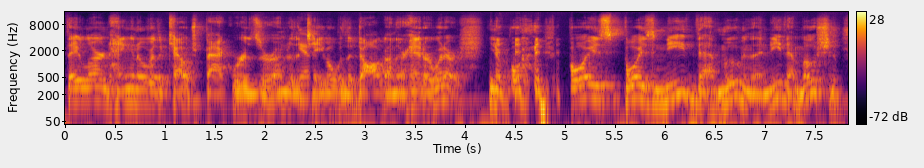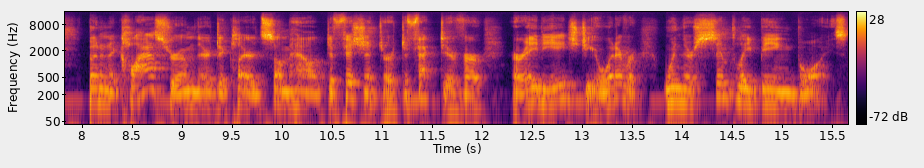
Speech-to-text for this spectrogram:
they learned hanging over the couch backwards or under the yep. table with a dog on their head or whatever. You know, boy, boys boys need that movement, they need that motion. But in a classroom, they're declared somehow deficient or defective or, or ADHD or whatever when they're simply being boys.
